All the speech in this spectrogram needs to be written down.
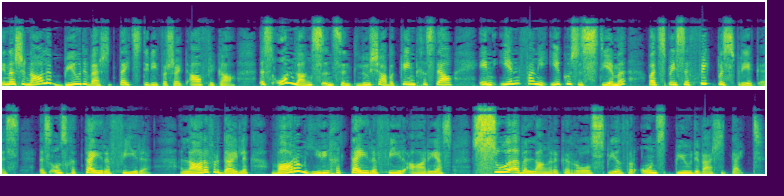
Die nasionale biodiversiteitsstudie vir Suid-Afrika is onlangs in St. Lucia bekend gestel en een van die ekosisteme wat spesifiek bespreek is, is ons Getyriviere. Lara verduidelik waarom hierdie getyrivierareas so 'n belangrike rol speel vir ons biodiversiteit.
